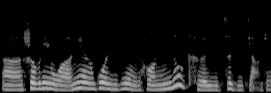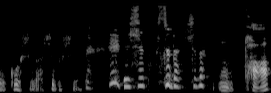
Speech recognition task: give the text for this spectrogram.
嗯，说不定我念过一遍以后，你又可以自己讲这个故事了，是不是？是是的，是的。嗯，好。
